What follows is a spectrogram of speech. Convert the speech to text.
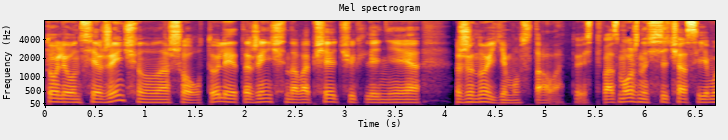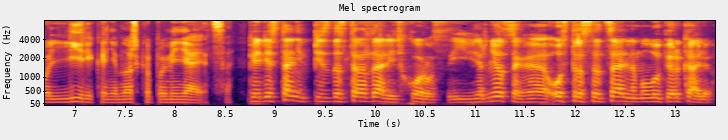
то ли он себе женщину нашел, то ли эта женщина вообще чуть ли не женой ему стала. То есть, возможно, сейчас его лирика немножко поменяется. Перестанем пиздострадалить Хорус и вернется к остросоциальному Луперкалю.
